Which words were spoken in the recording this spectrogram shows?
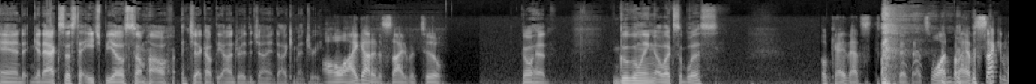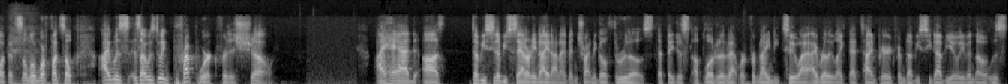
and get access to HBO somehow, and check out the Andre the Giant documentary. Oh, I got an assignment too. Go ahead. Googling Alexa Bliss. Okay, that's that, that's one, but I have a second one that's a little more fun. So I was as I was doing prep work for this show, I had uh, WCW Saturday Night on. I've been trying to go through those that they just uploaded to the network from '92. I, I really like that time period from WCW, even though it was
